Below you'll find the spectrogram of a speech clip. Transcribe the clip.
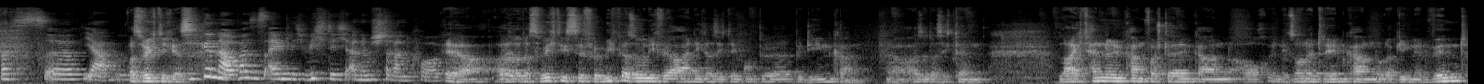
Was, äh, ja, was wichtig ist. Genau, was ist eigentlich wichtig an einem Strandkorb? Ja, also Oder? das Wichtigste für mich persönlich wäre eigentlich, dass ich den gut bedienen kann. Ja, also dass ich den leicht handeln kann, verstellen kann, auch in die Sonne drehen kann oder gegen den Wind,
